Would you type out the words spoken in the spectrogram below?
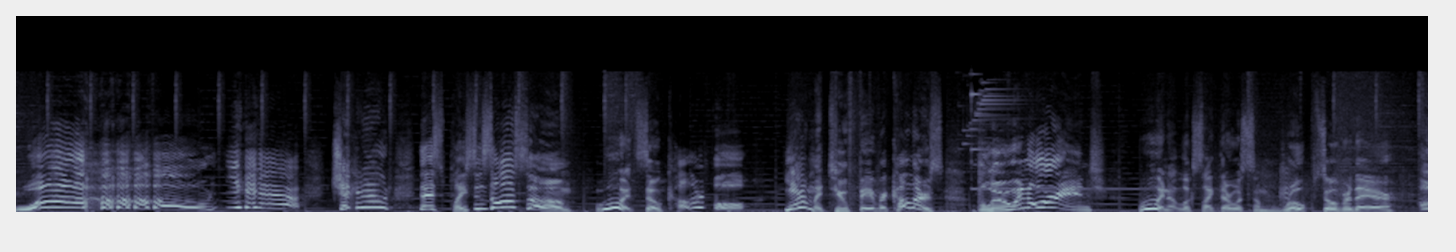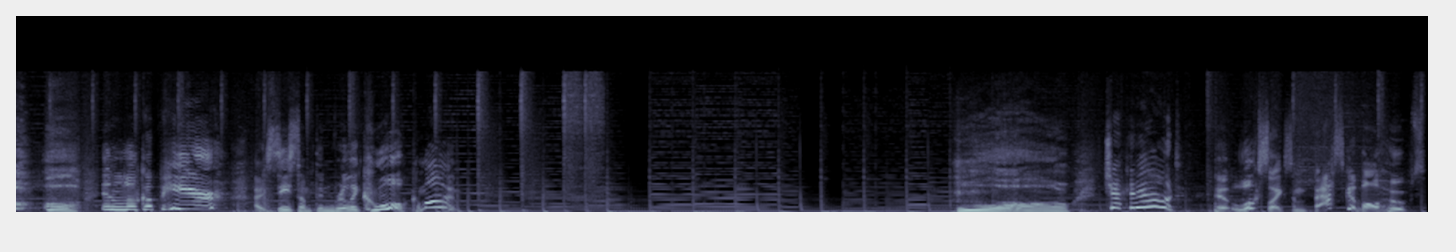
Whoa! Yeah! Check it out! This place is awesome! Ooh, it's so colorful. Yeah, my two favorite colors, blue and orange. Ooh, and it looks like there was some ropes over there. Oh, and look up here. I see something really cool. Come on. Whoa, check it out. It looks like some basketball hoops.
